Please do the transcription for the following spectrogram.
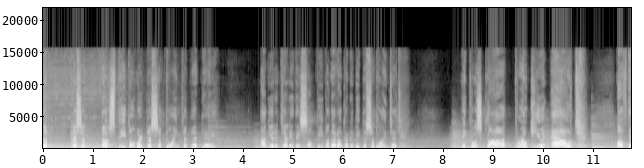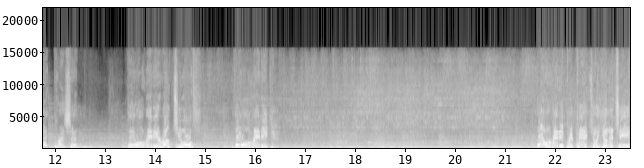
The, listen, those people were disappointed that day I'm here to tell you there's some people that are going to be disappointed because God broke you out of that prison. They already wrote you off. They already They already prepared your eulogy.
